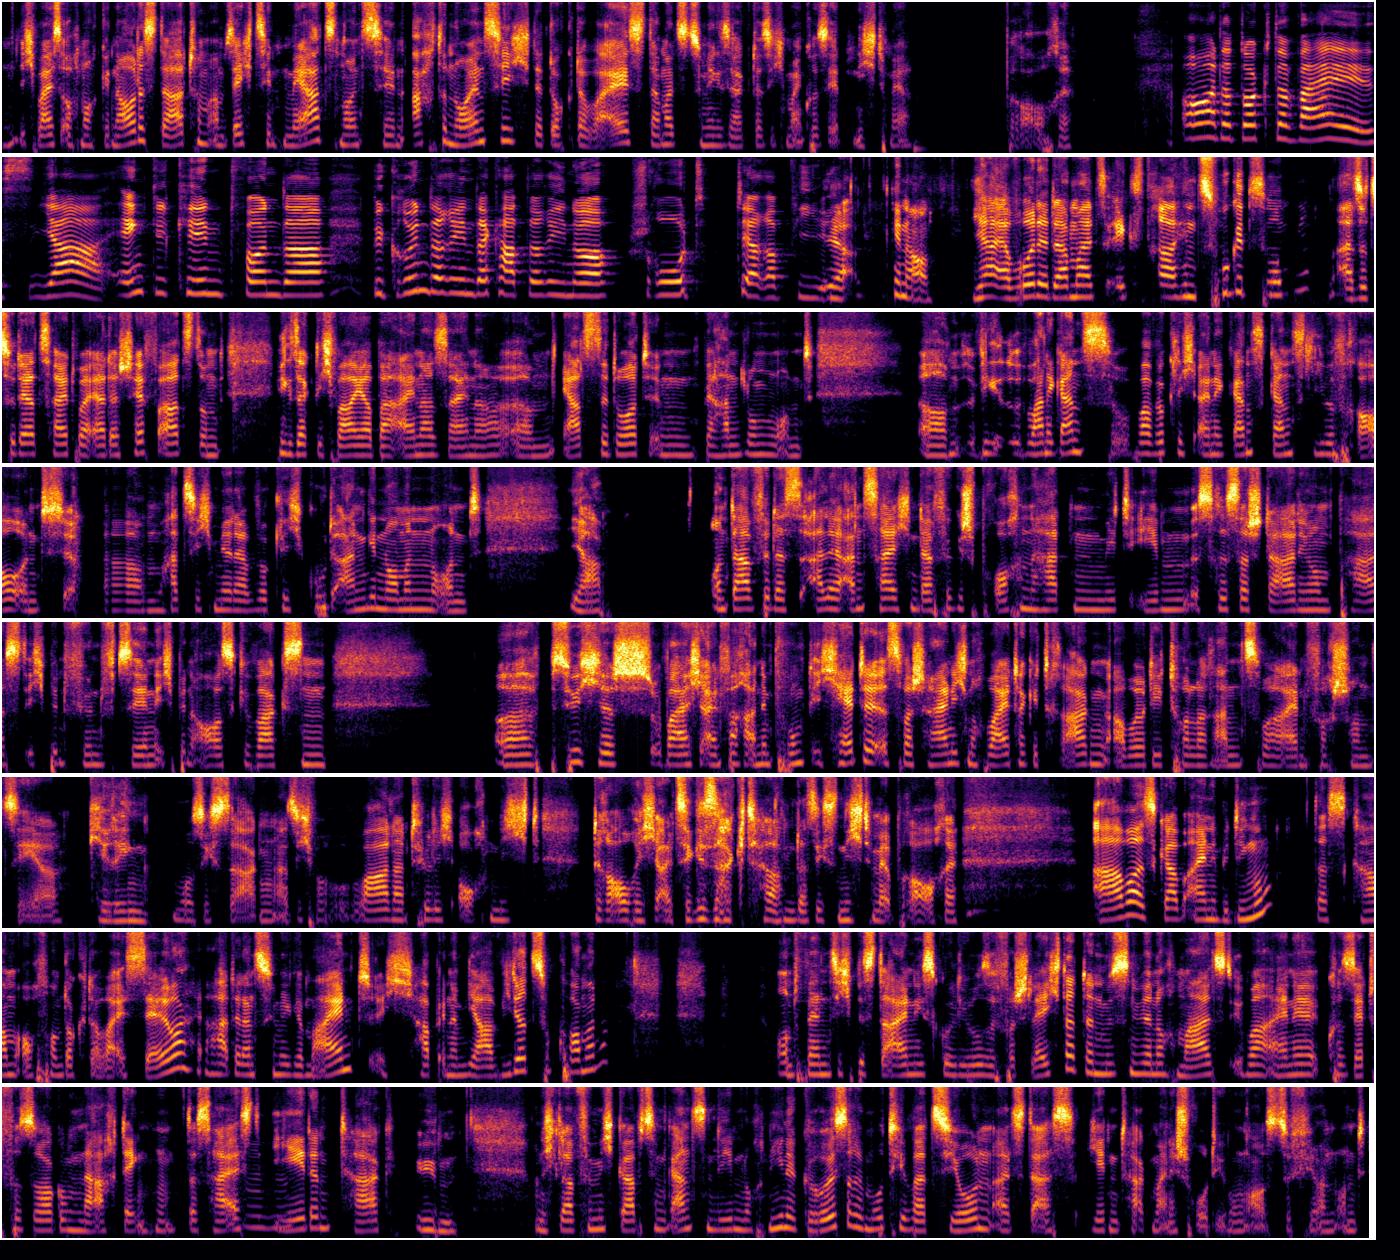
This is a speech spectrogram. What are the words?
ich weiß auch noch genau das Datum, am 16. März 1998, der Dr. Weiß damals zu mir gesagt, dass ich mein Korsett nicht mehr brauche. Oh, der Dr. Weiß. Ja, Enkelkind von der Begründerin der Katharina Schroth Therapie. Ja, genau. Ja, er wurde damals extra hinzugezogen. Also zu der Zeit war er der Chefarzt und wie gesagt, ich war ja bei einer seiner ähm, Ärzte dort in Behandlung und ähm, wie, war eine ganz, war wirklich eine ganz, ganz liebe Frau und ähm, hat sich mir da wirklich gut angenommen und ja, und dafür, dass alle Anzeichen dafür gesprochen hatten, mit eben das Risserstadium passt, ich bin 15, ich bin ausgewachsen, äh, psychisch war ich einfach an dem Punkt, ich hätte es wahrscheinlich noch weiter getragen, aber die Toleranz war einfach schon sehr gering, muss ich sagen. Also ich war natürlich auch nicht traurig, als sie gesagt haben, dass ich es nicht mehr brauche. Aber es gab eine Bedingung. Das kam auch vom Dr. Weiß selber. Er hatte dann zu mir gemeint, ich habe in einem Jahr wiederzukommen. Und wenn sich bis dahin die Skoliose verschlechtert, dann müssen wir nochmals über eine Korsettversorgung nachdenken. Das heißt, mhm. jeden Tag üben. Und ich glaube, für mich gab es im ganzen Leben noch nie eine größere Motivation als das, jeden Tag meine Schrotübung auszuführen. Und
